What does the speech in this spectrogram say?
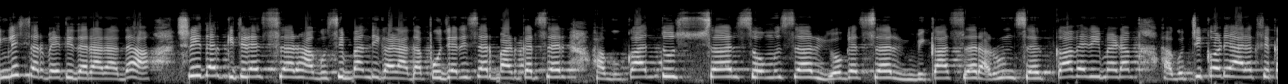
ಇಂಗ್ಲಿಷ್ ತರಬೇತಿದಾರರಾದ ಶ್ರೀಧರ್ ಕಿಚಡೆ ಸರ್ ಹಾಗೂ ಸಿಬ್ಬಂದಿಗಳಾದ ಪೂಜಾರಿ ಸರ್ ಬಾಡ್ಕರ್ ಸರ್ ಹಾಗೂ Kantu sir Somu sir Yogesh sir Vikas sir Arun sir Kaveri madam ಹಾಗೂ ಚಿಕ್ಕೋಡಿ ಆರಕ್ಷಕ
